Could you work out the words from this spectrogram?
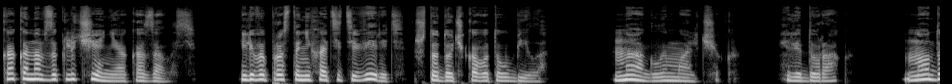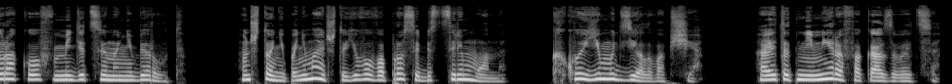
Как она в заключении оказалась? Или вы просто не хотите верить, что дочь кого-то убила? Наглый мальчик. Или дурак. Но дураков в медицину не берут. Он что, не понимает, что его вопросы бесцеремонны? Какое ему дело вообще? А этот Немиров, оказывается,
